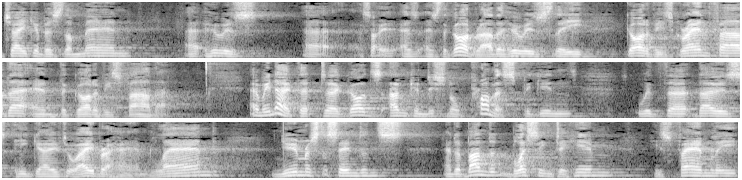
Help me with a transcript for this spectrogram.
Jacob as the man uh, who is, uh, sorry, as, as the God rather, who is the God of his grandfather and the God of his father. And we note that uh, God's unconditional promise begins with uh, those he gave to Abraham land, numerous descendants, and abundant blessing to him, his family,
